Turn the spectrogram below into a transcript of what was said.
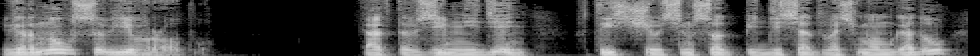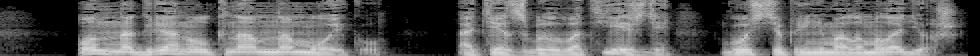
вернулся в Европу. Как-то в зимний день, в 1858 году, он нагрянул к нам на мойку. Отец был в отъезде — гостя принимала молодежь.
